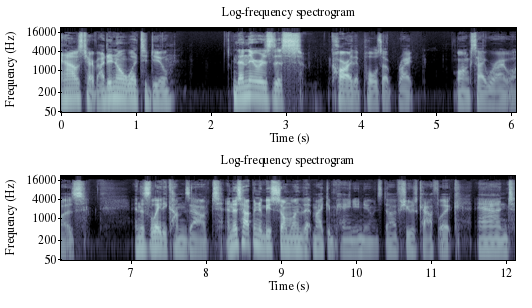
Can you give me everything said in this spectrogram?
and I was terrified. I didn't know what to do. And then there was this car that pulls up right alongside where I was, and this lady comes out, and this happened to be someone that my companion knew and stuff. She was Catholic, and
